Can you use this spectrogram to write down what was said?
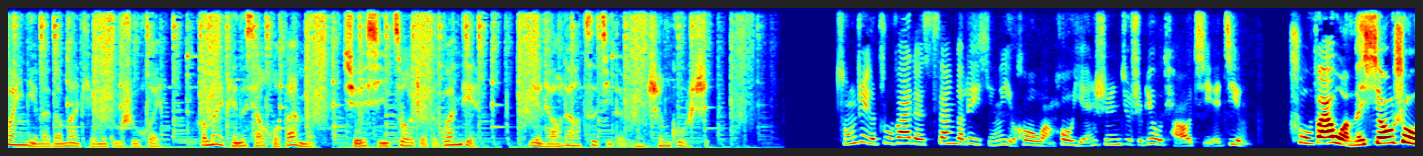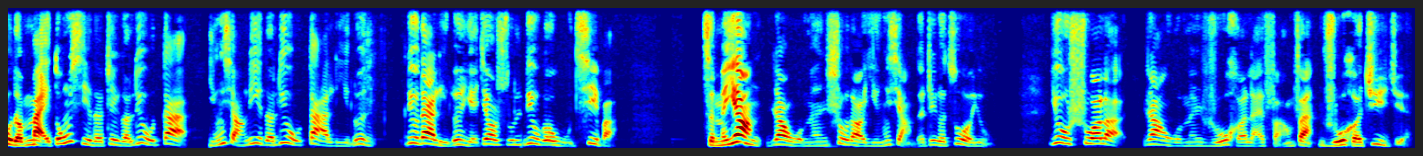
欢迎你来到麦田的读书会，和麦田的小伙伴们学习作者的观点，也聊聊自己的人生故事。从这个触发的三个类型以后往后延伸，就是六条捷径，触发我们销售的买东西的这个六大影响力的六大理论，六大理论也叫做六个武器吧。怎么样让我们受到影响的这个作用？又说了让我们如何来防范，如何拒绝。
